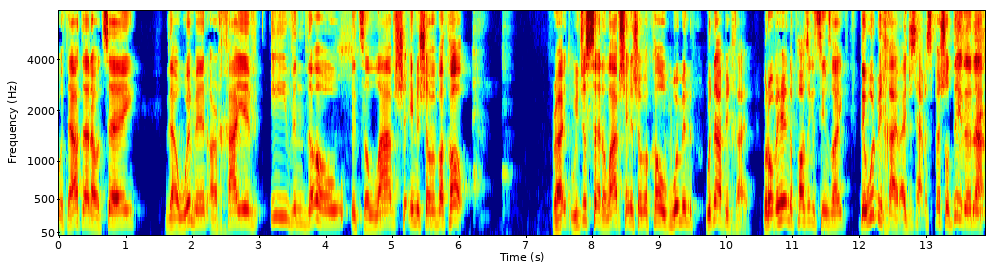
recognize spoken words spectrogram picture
without that, I would say that women are chayiv even though it's a lav she'ena bakol. Right? We just said a lav she'ena bakol. Women would not be chayiv. But over here in the pasuk, it seems like they would be chayiv. I just have a special day. They're not.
